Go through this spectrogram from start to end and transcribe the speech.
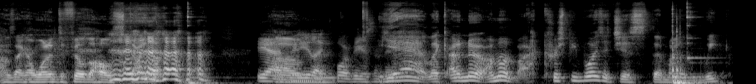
I was like, I wanted to fill the whole stein up. Yeah, Um, like four beers in there. Yeah, like I don't know. I'm a crispy boys. are just they're my weak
